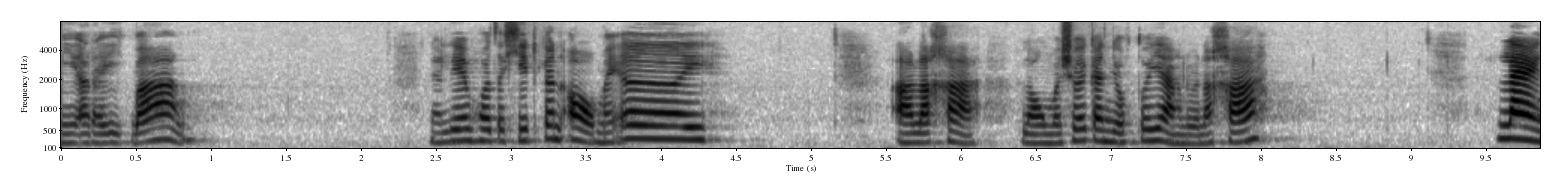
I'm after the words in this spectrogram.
มีอะไรอีกบ้าง นักเรียนพอจะคิดกันออกไหมเอ่ยเอาละค่ะ ลองมาช่วยกันยกตัวอย่างดูนะคะ แหล่ง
